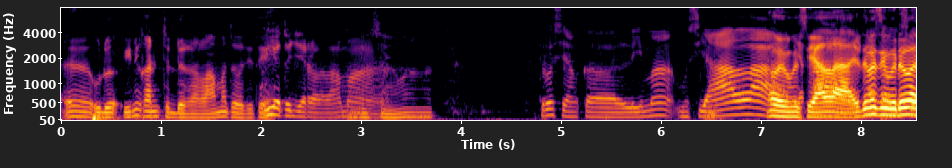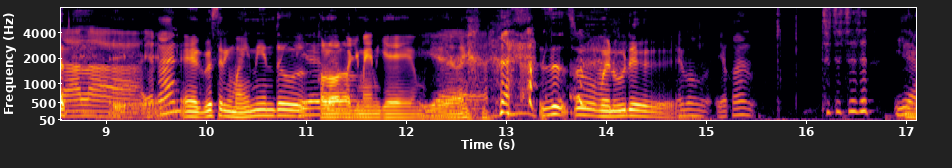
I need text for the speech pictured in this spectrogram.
eh, udah ini kan cedera lama tuh waktu itu ya. Iya tuh jarak lama. Iya, sayang banget. Terus yang kelima Musiala. Oh, ya, ya Musiala. kan? Itu masih muda banget. Musiala, ya kan? Eh, gue sering mainin tuh Iya, kalau emang. lagi main game Iya. gitu. Itu semua main muda. Emang ya kan Iya, Iya,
